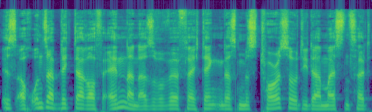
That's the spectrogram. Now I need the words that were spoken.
ist, auch unser Blick darauf ändern. Also wo wir vielleicht denken, dass Miss Torso, die da meistens halt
